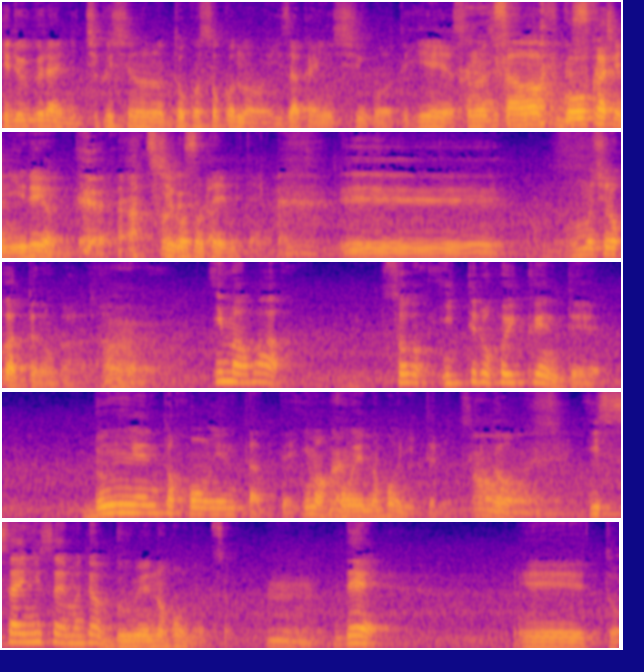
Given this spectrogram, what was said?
昼ぐらいに筑紫野のどこそこの居酒屋に集合っていやいや その時間は福岡市にいるよみたいな。仕事でみたいな。感じでえ面白かったのがあの、はい。今はその行ってる保育園って分園と本園ってあって今はい。本園の方に行ってるんですー、けど、1歳2歳までは分園の方なんですよ。うん。でえっ、と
